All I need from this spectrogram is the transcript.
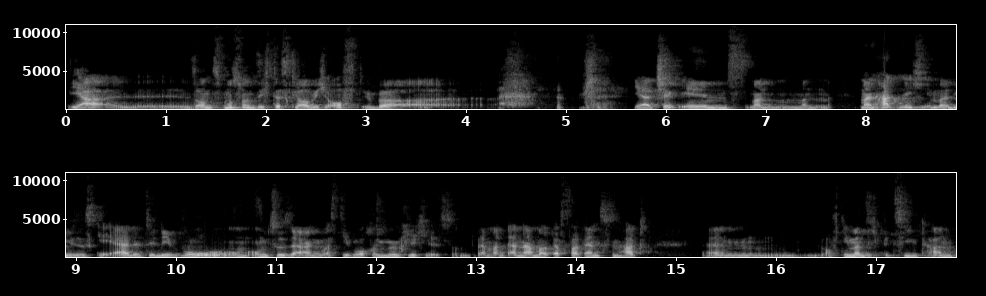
ja, äh, sonst muss man sich das, glaube ich, oft über ja, Check-ins, man, man, man hat nicht immer dieses geerdete Niveau, um, um zu sagen, was die Woche möglich ist. Und wenn man dann aber Referenzen hat, ähm, auf die man sich beziehen kann,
